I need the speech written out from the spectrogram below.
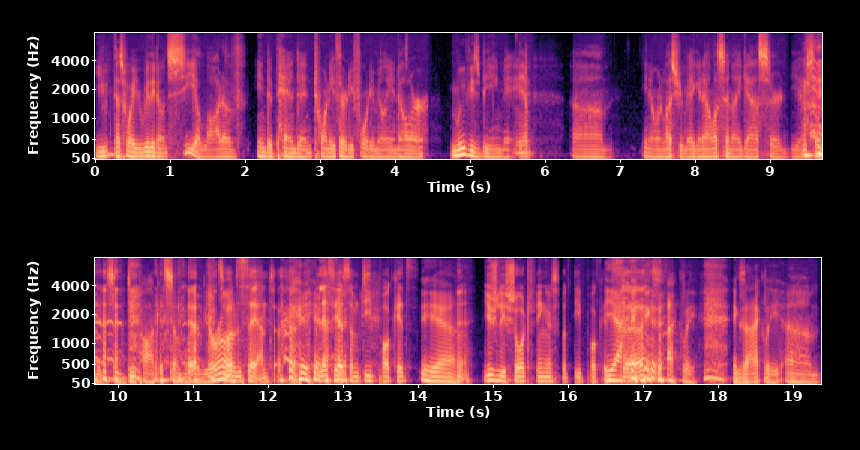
you, that's why you really don't see a lot of independent 20, 30, 40 million dollar movies being made. Yep. Um, you know, unless you're Megan Ellison, I guess, or you have some, some deep pockets somewhere of your That's own. what to say, yeah. Unless you have some deep pockets. Yeah. Usually short fingers, but deep pockets. Yeah, uh. exactly. Exactly. Um,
